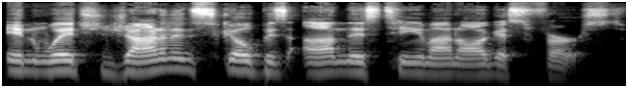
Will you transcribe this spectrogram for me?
in which Jonathan Schoop is on this team on August 1st.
